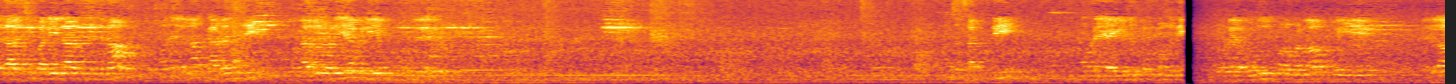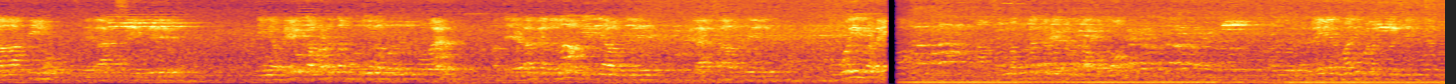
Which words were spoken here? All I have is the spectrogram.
ஏதாச்சும் வழியெல்லாம் இருந்துச்சுன்னா அதெல்லாம் கரைஞ்சி கடல் வழியா வெளியே போகுது. அந்த சக்தி உங்களுடைய இடுப்பு பகுதி உங்களுடைய முதுகு புறமெல்லாம் போய் எல்லாத்தையும் ரிலாக்ஸ் செய்யுது நீங்க அப்படியே கவனத்தை முதுகுல கொண்டு போங்க அந்த இடம் எல்லாம் அமைதியாகுது ரிலாக்ஸ் ஆகுது ஓய்வடை நான் சொன்னோம்னா கரெக்டாக பண்ணா போதும் அது ஒரு லேயர் மாதிரி மனசுல வச்சுக்கோங்க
